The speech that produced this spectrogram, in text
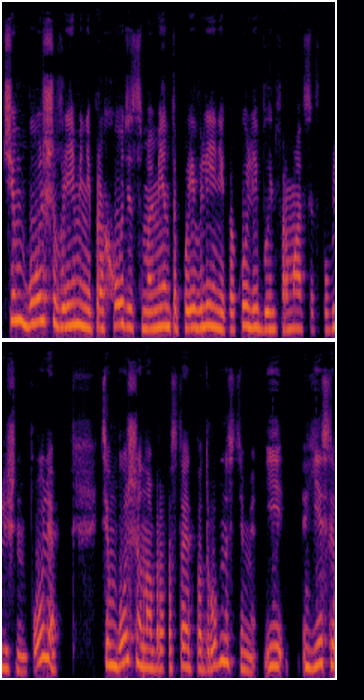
Чем больше времени проходит с момента появления какой-либо информации в публичном поле, тем больше она обрастает подробностями. И если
